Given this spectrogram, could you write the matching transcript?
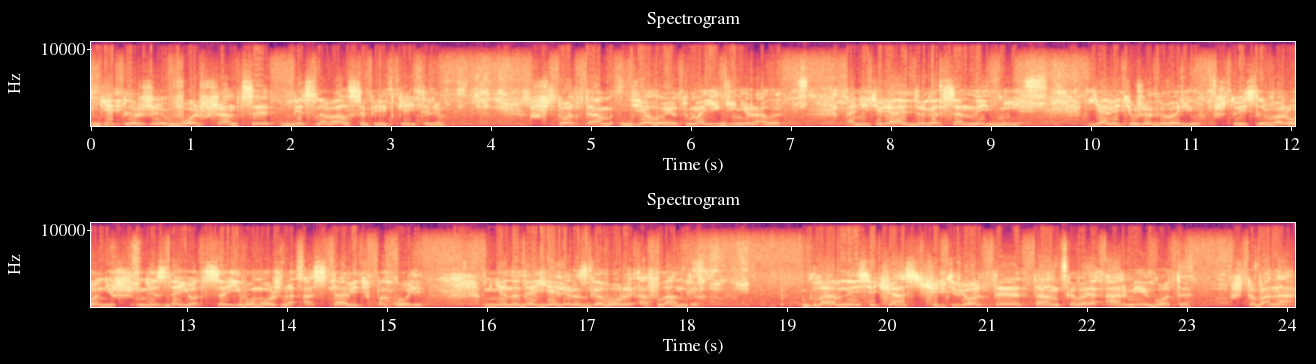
Гитлер же в Вольфшанце бесновался перед Кейтелем. Что там делают мои генералы? Они теряют драгоценные дни. Я ведь уже говорил, что если Воронеж не сдается, его можно оставить в покое. Мне надоели разговоры о флангах. Главное сейчас четвертая танковая армия Гота чтобы она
